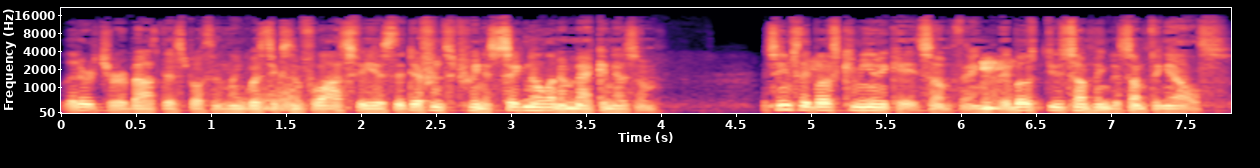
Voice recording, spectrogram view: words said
literature about this, both in linguistics and philosophy, is the difference between a signal and a mechanism. It seems they both communicate something. They both do something to something else.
